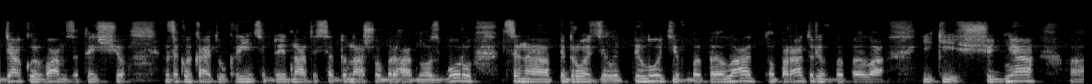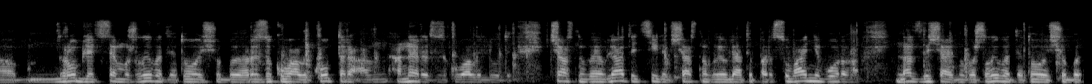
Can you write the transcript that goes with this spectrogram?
дякую вам за те, що закликаєте українців доєднатися до нашого бригадного збору. Це на підрозділи пілотів БПЛА, операторів БПЛА, які щодня роблять все можливе для того, щоб ризикували коптери, а не ризикували люди. Вчасно виявляти цілі, вчасно виявляти пересування ворога надзвичайно важливо для того, щоб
